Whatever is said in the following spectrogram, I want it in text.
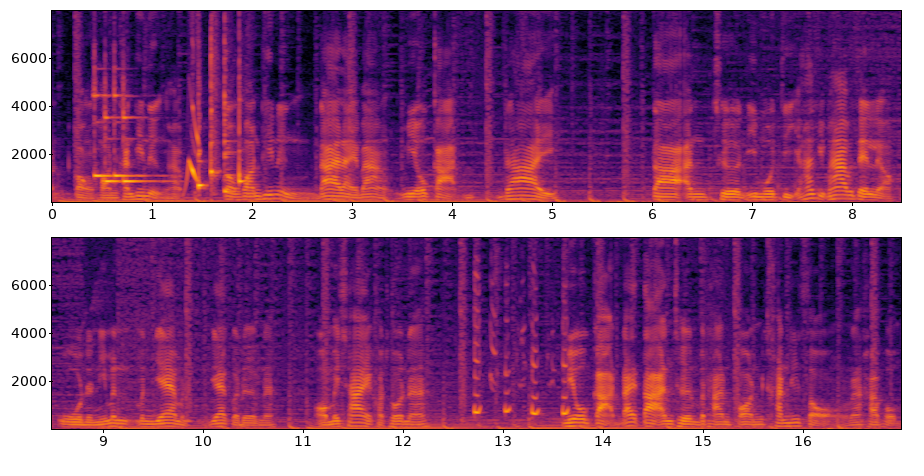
ร กล่องพรขั้นที่หนึ่งครับ กล่องพรที่หนึ่งได้อะไรบ้าง มีโอกาสได้ตาอัญเชิญอีโมจิ 55%เลยเหรอ โอ้ เดี๋ยวนี้มันมันแย่มันแย่กว่าเดิมนะ อ๋อไม่ใช่ขอโทษนะ มีโอกาสได้ตาอัญเชิญประธานพรขั้นที่2นะครับผม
